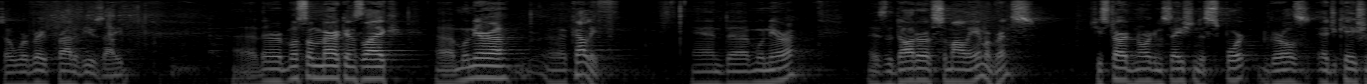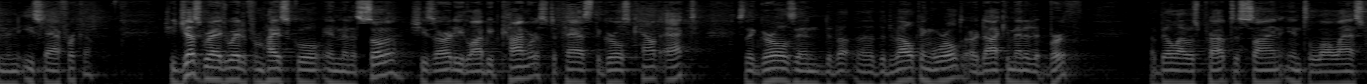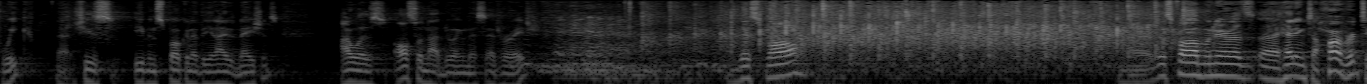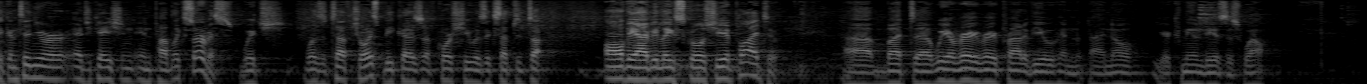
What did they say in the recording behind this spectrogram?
So we're very proud of you, Zaid. Uh, there are Muslim Americans like uh, Munira uh, Khalif. And uh, Munira is the daughter of Somali immigrants. She started an organization to support girls' education in East Africa. She just graduated from high school in Minnesota. She's already lobbied Congress to pass the Girls Count Act so that girls in uh, the developing world are documented at birth, a bill I was proud to sign into law last week. Uh, she's even spoken at the United Nations. I was also not doing this at her age. this fall, uh, this fall, Munira is uh, heading to Harvard to continue her education in public service, which was a tough choice because, of course, she was accepted to all the Ivy League schools she applied to. Uh, but uh, we are very, very proud of you, and I know your community is as well.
